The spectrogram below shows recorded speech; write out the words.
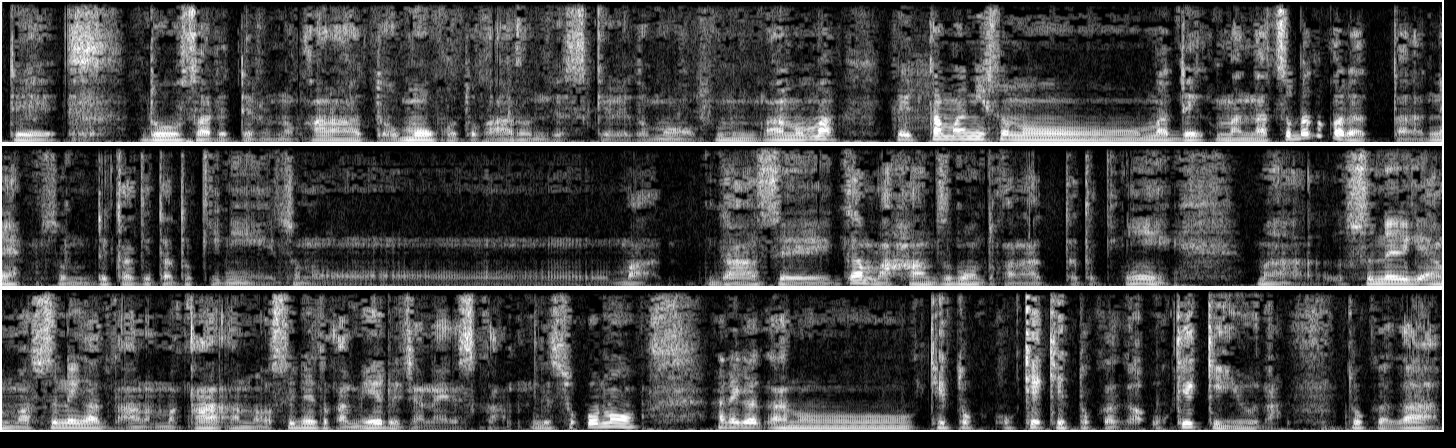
ってどうされてるのかなと思うことがあるんですけれども、うん、あの、まあ、たまにその、まあ、で、まあ、夏場とかだったらね、その出かけた時に、その、まあ、男性が、まあ、半ズボンとかなった時に、まあ、すね、まあ、すねが、あの、まあ、あの、すねとか見えるじゃないですか。で、そこの、あれが、あの、毛と、おけけとかが、おけけ言うな、とかが、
